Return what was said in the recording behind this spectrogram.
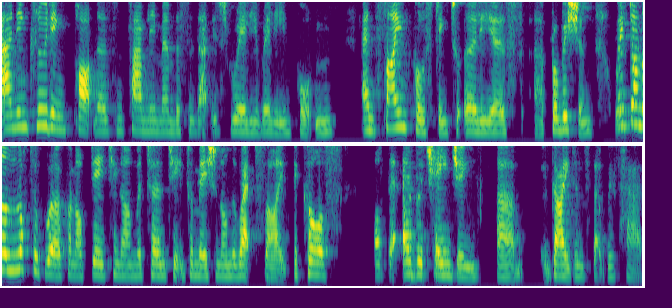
and including partners and family members, and that is really, really important. And signposting to early years uh, provision. We've done a lot of work on updating our maternity information on the website because of the ever changing um, guidance that we've had.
